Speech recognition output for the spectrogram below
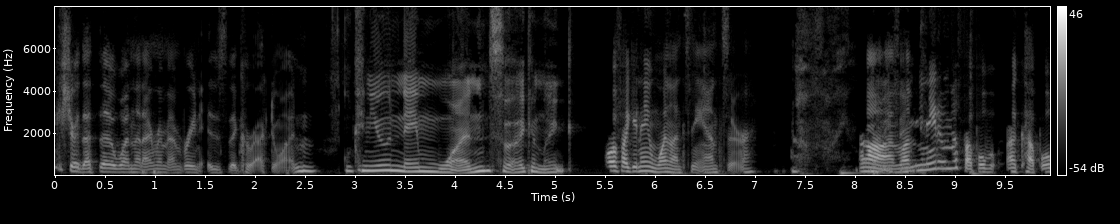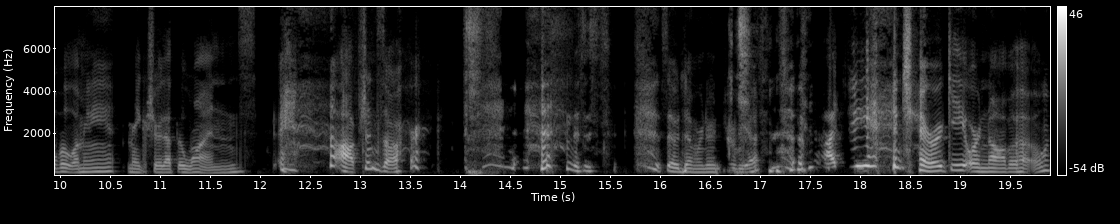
make sure that the one that I'm remembering is the correct one. Well, can you name one so that I can like? Well, if I can name one, that's the answer. Fine. Um, let me name a couple, a couple, but let me make sure that the ones options are. this is so dumb. We're doing trivia. Apache, Cherokee, or Navajo.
